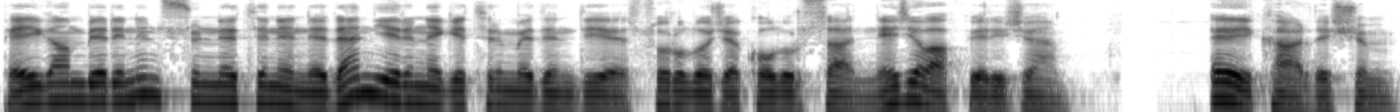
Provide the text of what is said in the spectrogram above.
peygamberinin sünnetini neden yerine getirmedin diye sorulacak olursa ne cevap vereceğim? Ey kardeşim!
